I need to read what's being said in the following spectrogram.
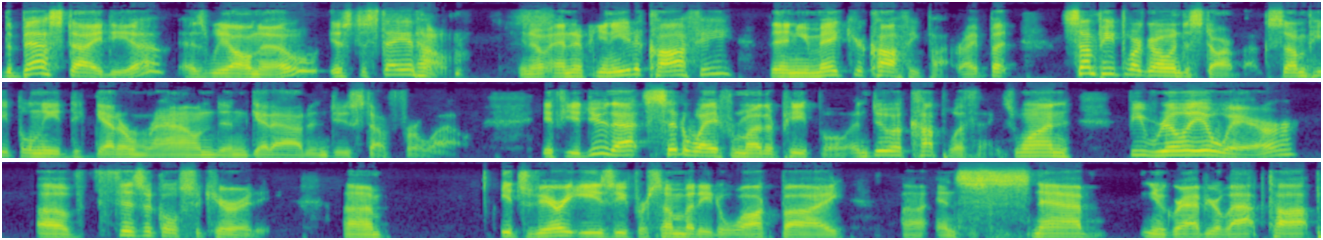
the best idea, as we all know, is to stay at home. You know, and if you need a coffee, then you make your coffee pot, right? But some people are going to Starbucks. Some people need to get around and get out and do stuff for a while. If you do that, sit away from other people and do a couple of things. One, be really aware of physical security. Um, it's very easy for somebody to walk by uh, and snap you know grab your laptop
